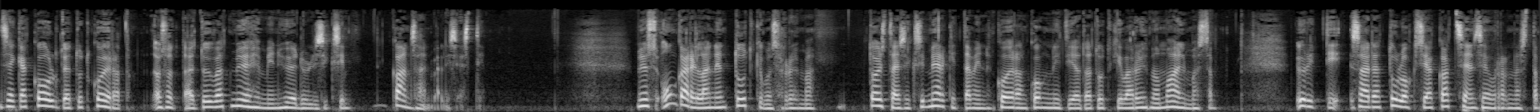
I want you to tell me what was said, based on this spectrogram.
sekä koulutetut koirat osoittautuivat myöhemmin hyödyllisiksi kansainvälisesti. Myös unkarilainen tutkimusryhmä, toistaiseksi merkittävin koiran kognitiota tutkiva ryhmä maailmassa, yritti saada tuloksia katseen seurannasta,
